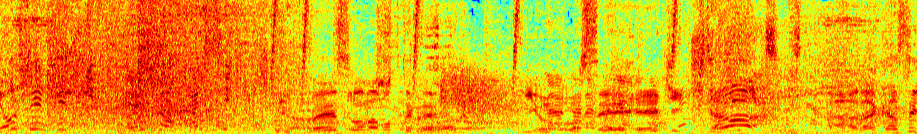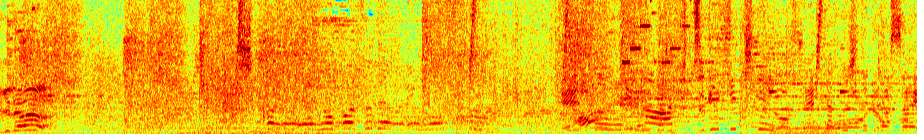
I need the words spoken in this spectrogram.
妖精兵器演奏開始ベースを守ってくれ妖精兵器来た穴稼ぎだ力及ばずであれも演奏を選択出撃地点を選択してください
